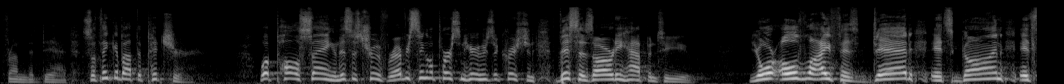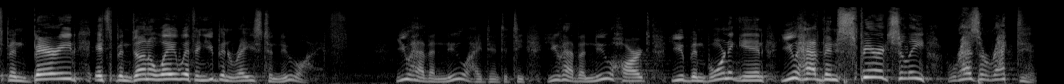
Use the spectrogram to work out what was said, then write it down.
from the dead. So think about the picture. What Paul's saying, and this is true for every single person here who's a Christian, this has already happened to you. Your old life is dead, it's gone, it's been buried, it's been done away with, and you've been raised to new life. You have a new identity. You have a new heart. You've been born again. You have been spiritually resurrected.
